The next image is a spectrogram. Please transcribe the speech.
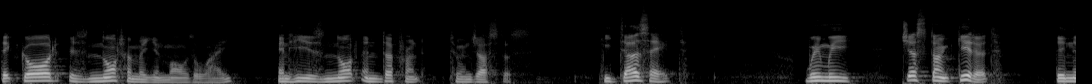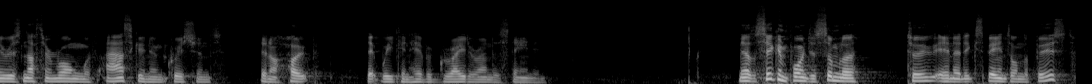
that God is not a million miles away and He is not indifferent to injustice. He does act. When we just don't get it, then there is nothing wrong with asking Him questions in a hope that we can have a greater understanding. Now, the second point is similar to, and it expands on the first.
